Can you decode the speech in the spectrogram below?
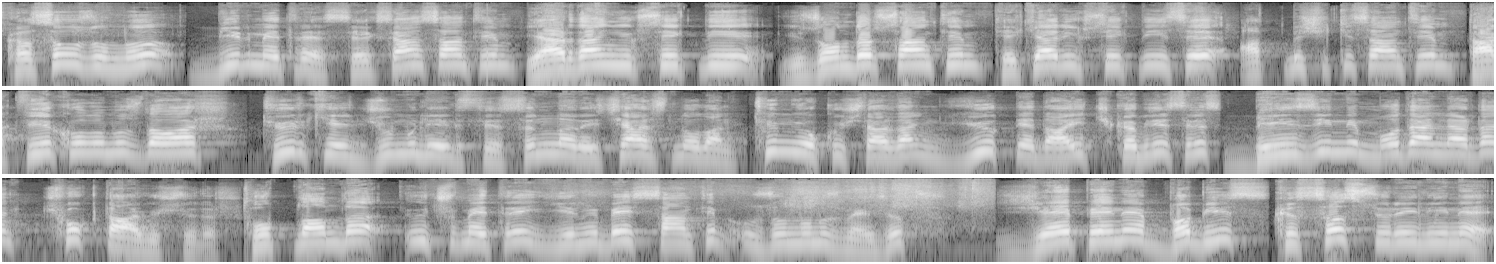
Kasa uzunluğu 1 metre 80 santim. Yerden yüksekliği 114 santim. Teker yüksekliği ise 62 santim. Takviye kolumuz da var. Türkiye Cumhuriyeti sınırları içerisinde olan tüm yokuşlardan yükle dahi çıkabilirsiniz. Benzinli modellerden çok daha güçlüdür. Toplamda 3 metre 25 santim uzunluğumuz mevcut. JPN Vabis kısa süreliğine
